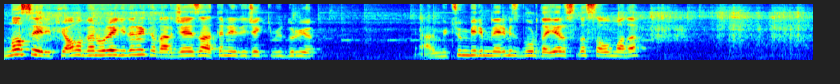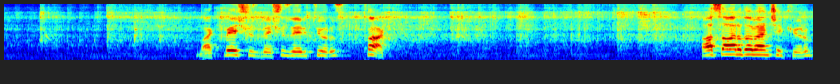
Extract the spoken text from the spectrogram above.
Nasıl eritiyor ama ben oraya gidene kadar C zaten eriyecek gibi duruyor. Yani bütün birimlerimiz burada yarısı da savunmada. Bak 500-500 eritiyoruz. Tak. Hasarı da ben çekiyorum.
